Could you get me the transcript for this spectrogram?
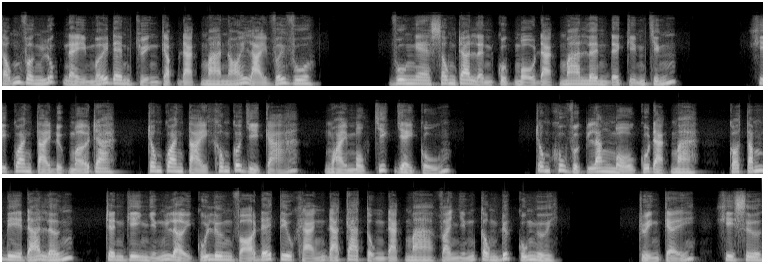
Tống Vân lúc này mới đem chuyện gặp Đạt Ma nói lại với vua. Vua nghe xong ra lệnh cuộc mộ Đạt Ma lên để kiểm chứng. Khi quan tài được mở ra, trong quan tài không có gì cả, ngoài một chiếc giày cũ. Trong khu vực lăng mộ của Đạt Ma, có tấm bia đá lớn, trên ghi những lời của lương võ đế tiêu khản đã ca tụng Đạt Ma và những công đức của người. Truyện kể, khi xưa,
